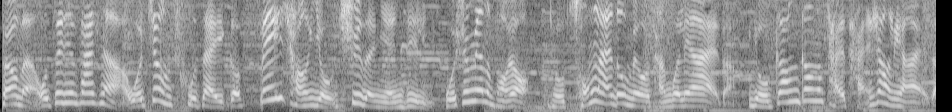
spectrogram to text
朋友们，我最近发现啊，我正处在一个非常有趣的年纪里。我身边的朋友有从来都没有谈过恋爱的，有刚刚才谈上恋爱的，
